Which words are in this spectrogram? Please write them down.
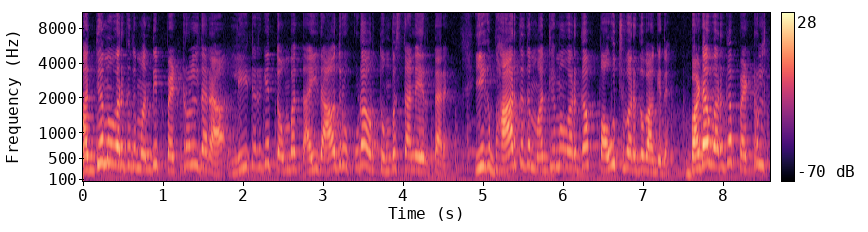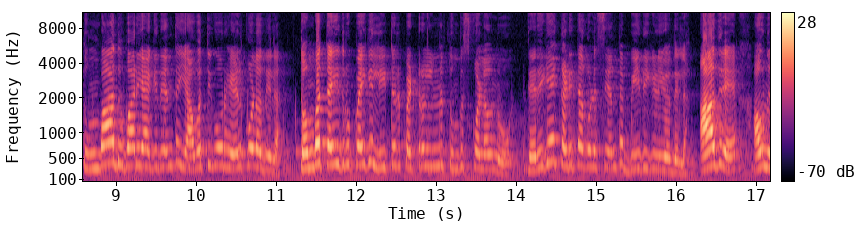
ಮಧ್ಯಮ ವರ್ಗದ ಮಂದಿ ಪೆಟ್ರೋಲ್ ದರ ಲೀಟರ್ಗೆ ತೊಂಬತ್ತೈದು ಆದರೂ ಕೂಡ ಅವ್ರು ತುಂಬಿಸ್ತಾನೆ ಇರ್ತಾರೆ. ಈಗ ಭಾರತದ ಮಧ್ಯಮ ವರ್ಗ ಪೌಚ್ ವರ್ಗವಾಗಿದೆ. ಬಡ ವರ್ಗ ಪೆಟ್ರೋಲ್ ತುಂಬಾ ದುಬಾರಿ ಆಗಿದೆ ಅಂತ ಯಾವತ್ತಿಗೂ ಅವ್ರು ಹೇಳ್ಕೊಳ್ಳೋದಿಲ್ಲ. ತೊಂಬತ್ತೈದು ರೂಪಾಯಿಗೆ ಲೀಟರ್ ಪೆಟ್ರೋಲ್ ಅನ್ನು ತುಂಬಿಸ್ಕೊಳ್ಳೋನು ತೆರಿಗೆ ಕಡಿತಗೊಳಿಸಿ ಅಂತ ಬೀದಿಗಿಳಿಯೋದಿಲ್ಲ. ಆದ್ರೆ ಅವನು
